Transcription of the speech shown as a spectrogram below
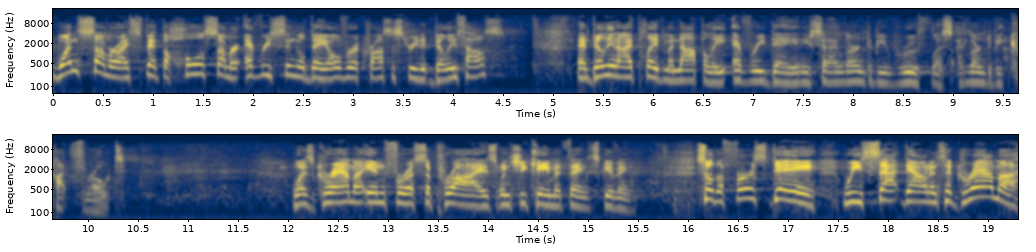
One summer, I spent the whole summer, every single day, over across the street at Billy's house. And Billy and I played Monopoly every day, and he said, I learned to be ruthless. I learned to be cutthroat. Was grandma in for a surprise when she came at Thanksgiving? So the first day we sat down and said, Grandma,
